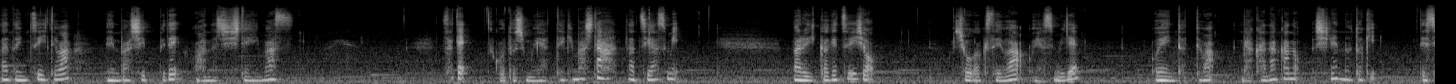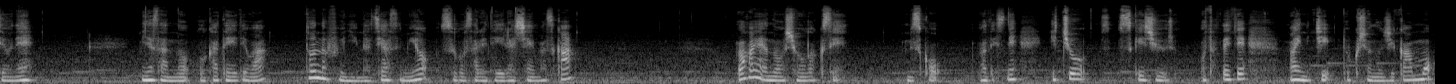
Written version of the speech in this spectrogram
などについてはメンバーシップでお話ししています。さて今年もやってきました。夏休み。丸1ヶ月以上。小学生はお休みで親にとってはなかなかの試練の時ですよね。皆さんのご家庭ではどんな風に夏休みを過ごされていらっしゃいますか？我が家の小学生息子はですね一応スケジュールを立てて毎日読書の時間も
